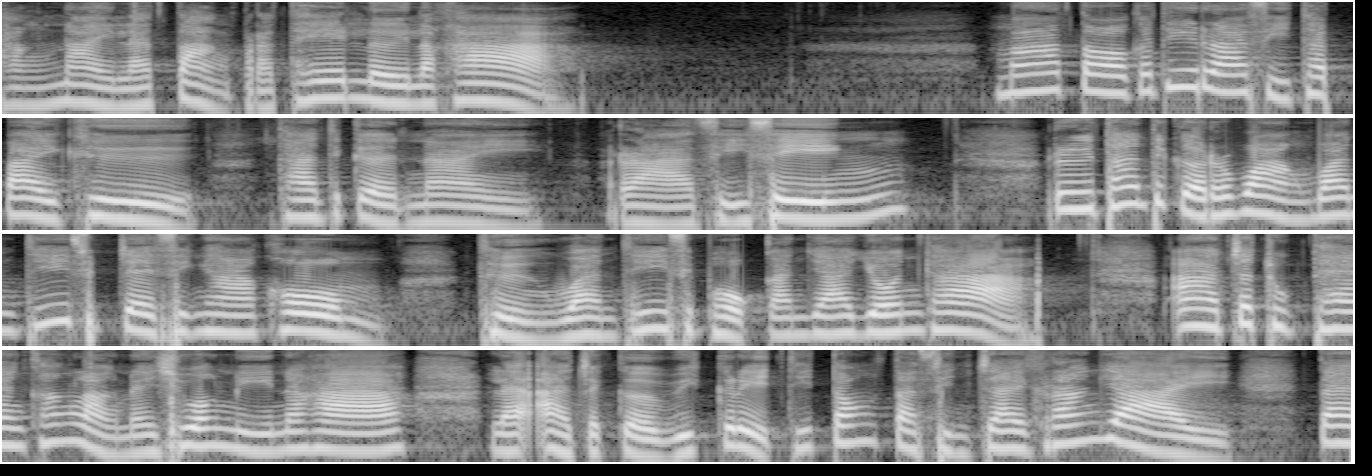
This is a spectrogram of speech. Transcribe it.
ทั้งในและต่างประเทศเลยละค่ะ มาต่อกันที่ราศีถัดไปคือ ท่านที่เกิดในราศีสิงห์หรือท่านที่เกิดระหว่างวันที่ 17 สิงหาคม ถึงวันที่ 16 กันยายนค่ะ อาจจะถูกแทงข้างหลังในช่วงนี้นะคะ และอาจจะเกิดวิกฤตที่ต้องตัดสินใจครั้งใหญ่ แต่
